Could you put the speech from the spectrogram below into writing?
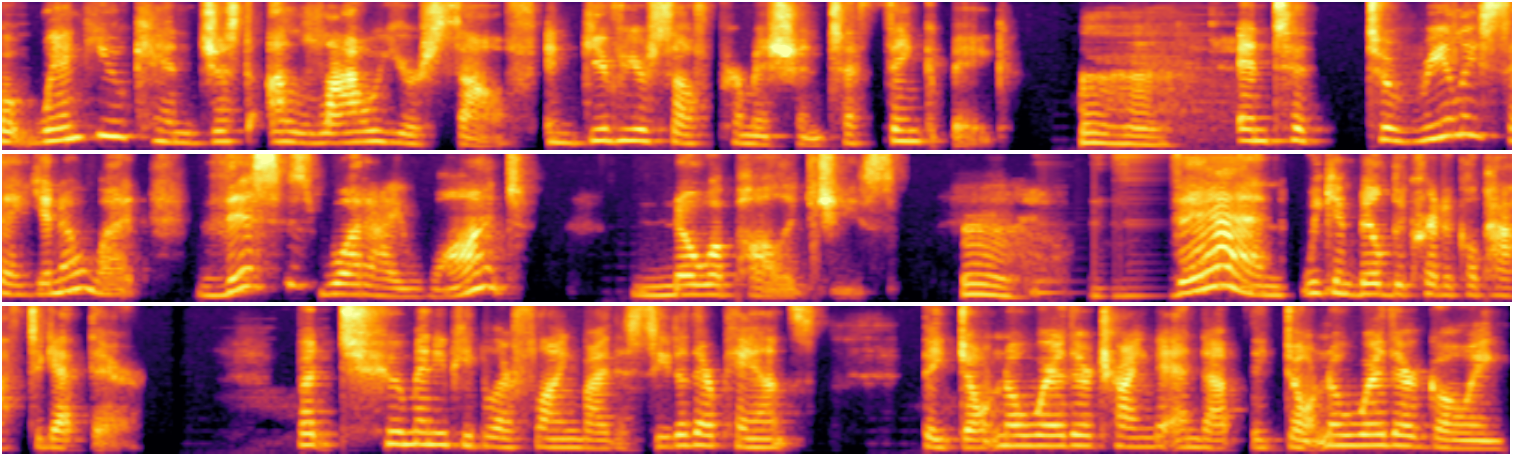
But when you can just allow yourself and give yourself permission to think big mm-hmm. and to, to really say, you know what, this is what I want, no apologies. Mm. Then we can build the critical path to get there. But too many people are flying by the seat of their pants. They don't know where they're trying to end up. They don't know where they're going.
